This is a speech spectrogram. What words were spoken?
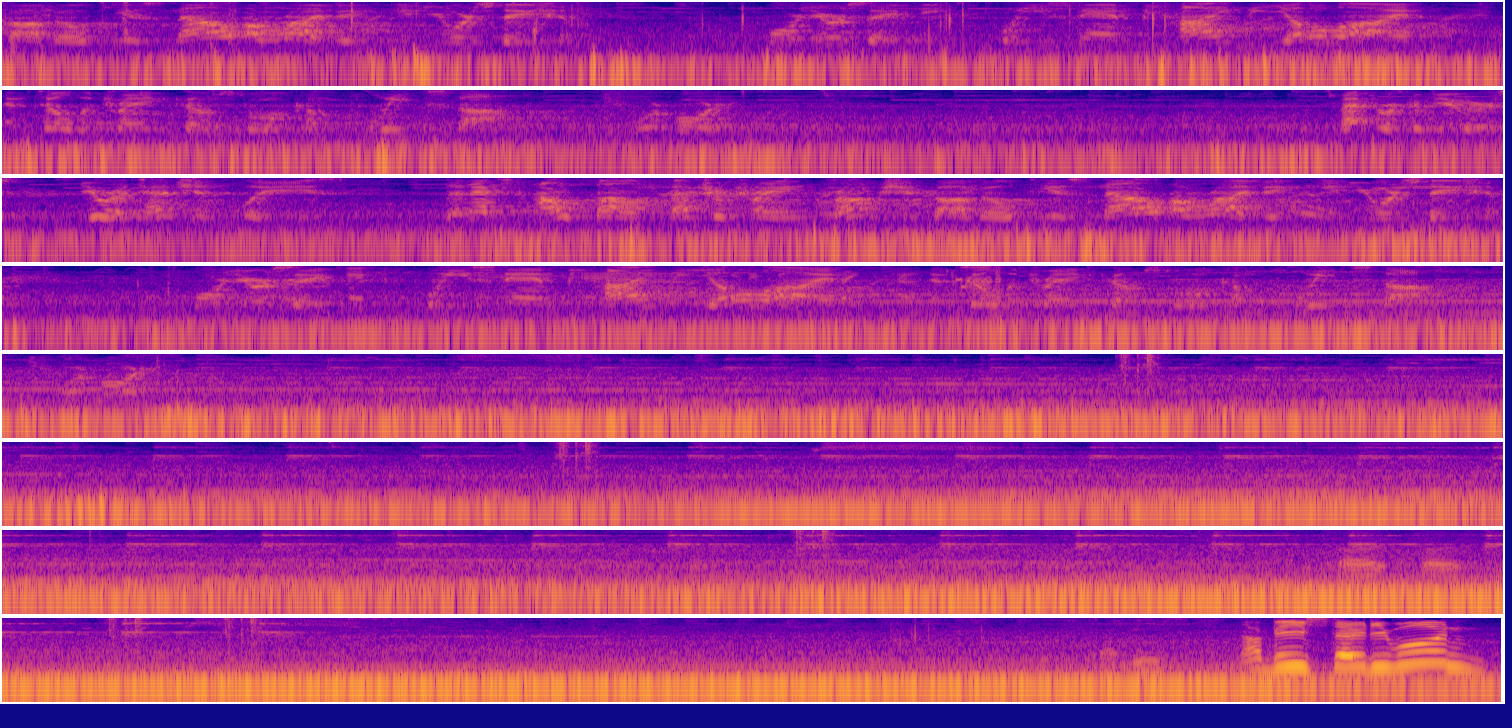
Chicago is now arriving in your station. For your safety, please stand behind the yellow line until the train comes to a complete stop before boarding. Metra commuters, your attention please. The next outbound Metra train from Chicago is now arriving in your station. For your safety, please stand behind the yellow line until the train comes to a complete stop beast. It's our beast 81!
